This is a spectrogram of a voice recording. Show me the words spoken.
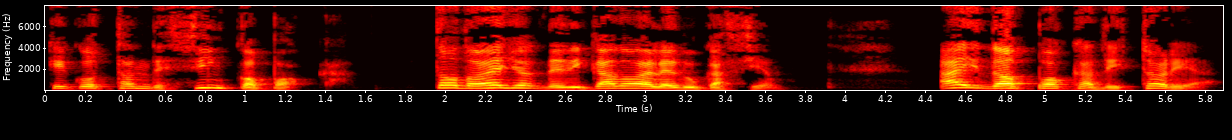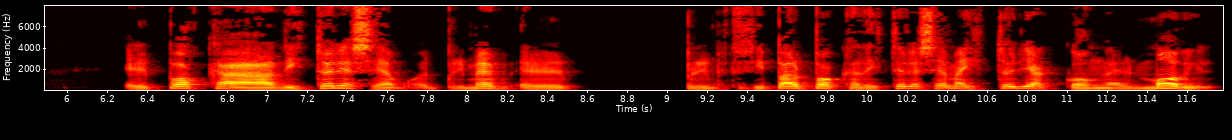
que constan de cinco podcasts, todos ellos dedicados a la educación. Hay dos podcasts de historia. El podcast de historia se llama, el primer, el principal podcast de historia se llama Historia con el móvil,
